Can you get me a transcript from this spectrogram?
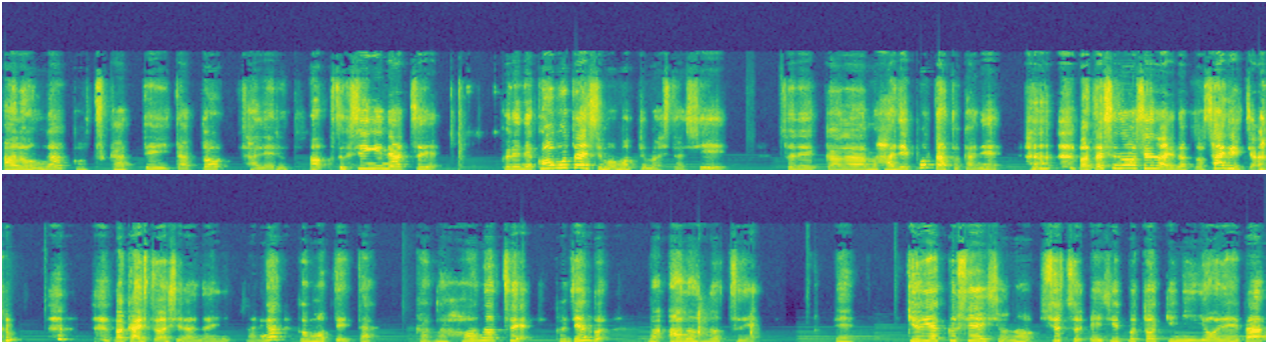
アロンがこう使っていたとされる。あ、不思議な杖。これね、工房大使も持ってましたし、それから、まあ、ハリーポッターとかね、私の世代だとサリーちゃん、若い人は知らない、ねがこう持っていた、こう魔法の杖。これ全部、まあ、アロンの杖。で、旧約聖書の出エジプト記によれば、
